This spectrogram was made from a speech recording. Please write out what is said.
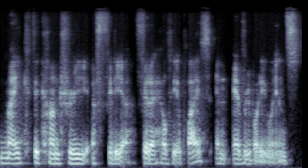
make the country a fitter, fitter, healthier place, and everybody wins.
